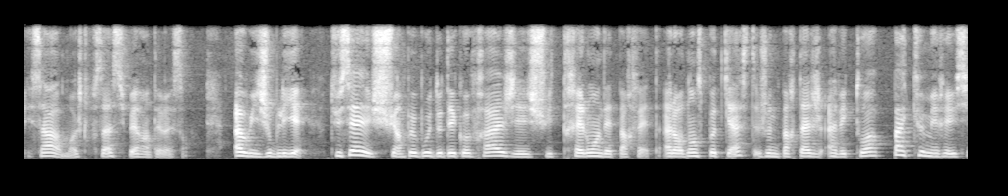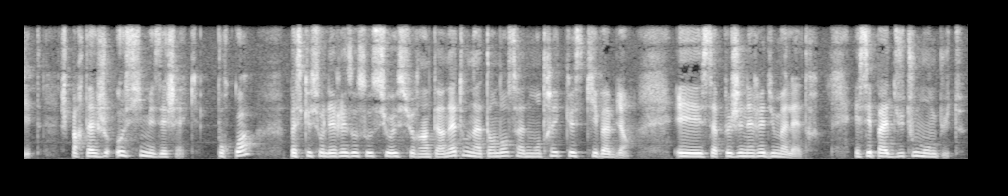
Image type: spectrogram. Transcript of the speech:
Et ça, moi je trouve ça super intéressant. Ah oui, j'oubliais. Tu sais, je suis un peu brute de décoffrage et je suis très loin d'être parfaite. Alors dans ce podcast, je ne partage avec toi pas que mes réussites, je partage aussi mes échecs. Pourquoi? Parce que sur les réseaux sociaux et sur internet, on a tendance à ne montrer que ce qui va bien. Et ça peut générer du mal-être. Et c'est pas du tout mon but.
